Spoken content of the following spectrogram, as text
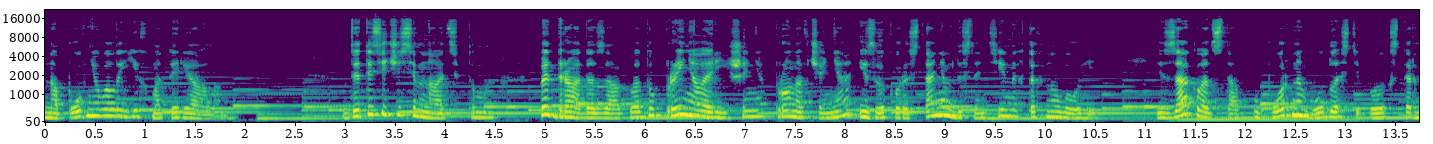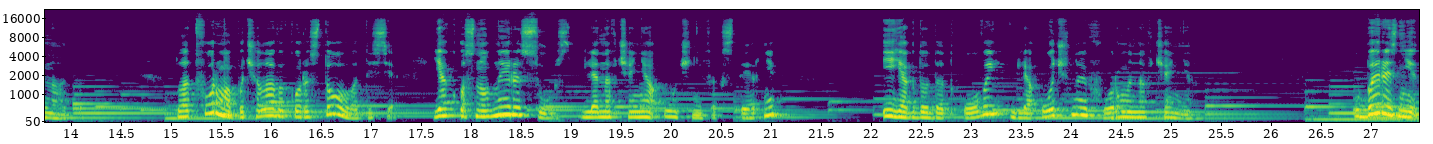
наповнювали їх матеріалами. У 2017-му педрада закладу прийняла рішення про навчання із використанням дистанційних технологій, і заклад став опорним в області по екстернату. Платформа почала використовуватися як основний ресурс для навчання учнів-екстернів і як додатковий для очної форми навчання. У березні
